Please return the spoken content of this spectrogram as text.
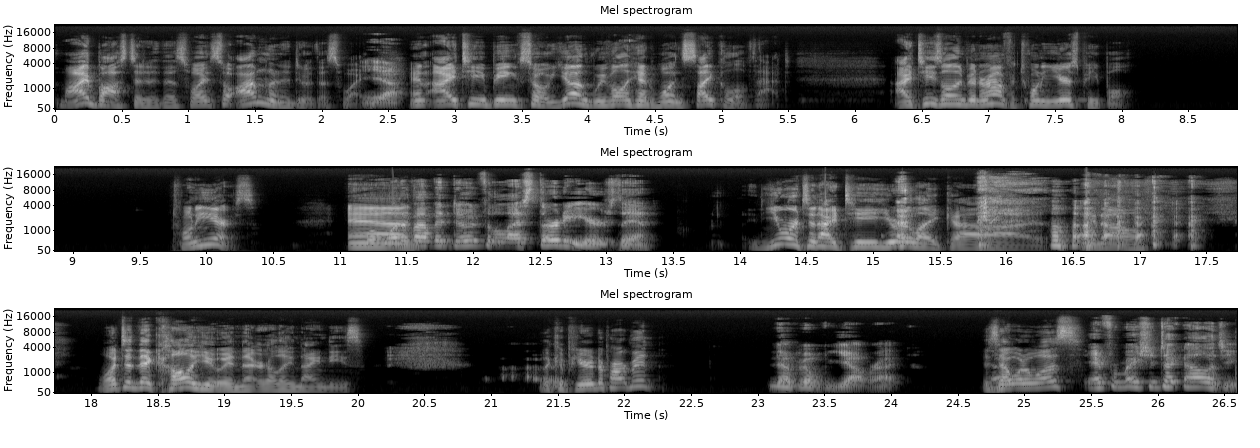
my boss did it this way so i'm going to do it this way. Yeah. and it being so young we've only had one cycle of that. It's only been around for 20 years people. 20 years and well, what have I been doing for the last thirty years then? you weren't in IT. You were like, uh, you know, what did they call you in the early '90s? The computer department? No, no, yeah, right. Is that what it was? Information technology.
